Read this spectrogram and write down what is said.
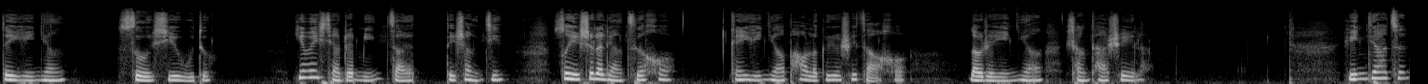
对芸娘所需无度，因为想着明早得上京，所以试了两次后，给芸娘泡了个热水澡后，搂着芸娘上榻睡了。云家村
